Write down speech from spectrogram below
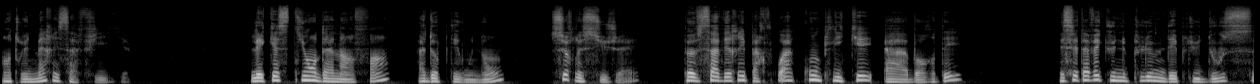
entre une mère et sa fille. Les questions d'un enfant, adopté ou non, sur le sujet peuvent s'avérer parfois compliquées à aborder, mais c'est avec une plume des plus douces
